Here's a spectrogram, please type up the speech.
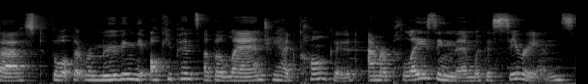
I thought that removing the occupants of the land he had conquered and replacing them with Assyrians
